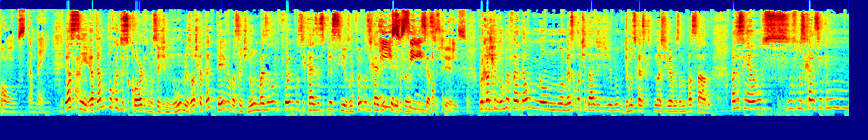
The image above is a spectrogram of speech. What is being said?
bons também. Eu sabe? assim, eu até um pouco discordo com você de números, eu acho que até teve bastante número, mas não foi musicais expressivos, não foi musicais Isso, interessantes sim, de se assistir. isso. Porque eu acho que o número foi até um- um- a mesma quantidade de, de musicais que nós tivemos ano passado. Mas assim, eram uns, uns musicais assim que não,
